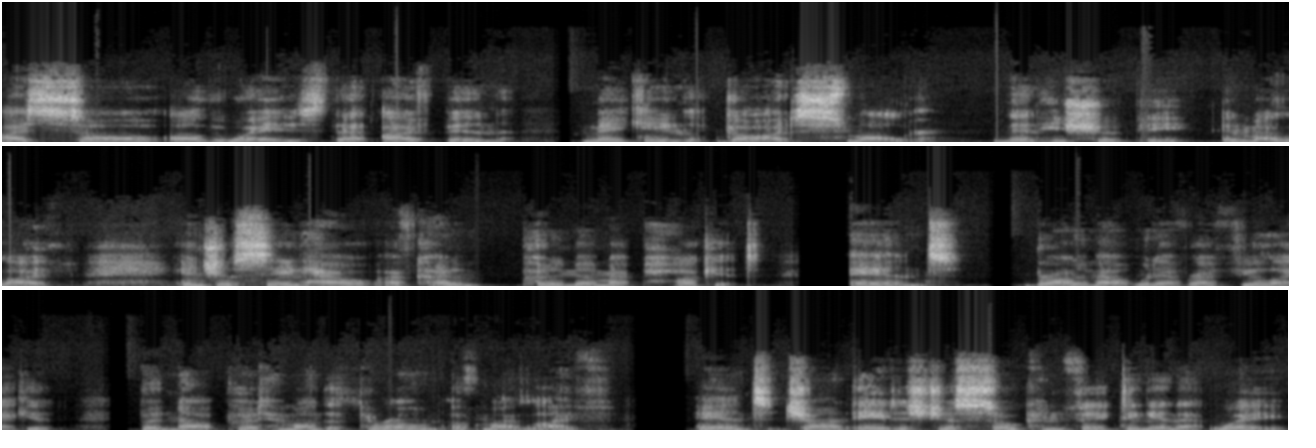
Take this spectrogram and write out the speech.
I saw all the ways that I've been making God smaller than he should be in my life. And just seeing how I've kind of put him in my pocket and brought him out whenever I feel like it, but not put him on the throne of my life. And John 8 is just so convicting in that way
